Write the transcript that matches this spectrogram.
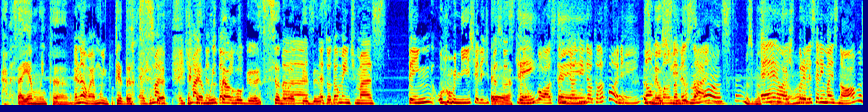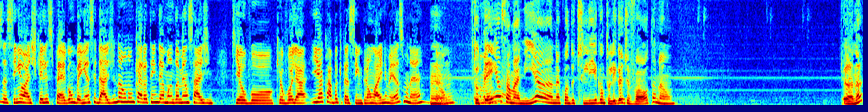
Ah, mas aí é muita É não, é muito. pedância. É demais, é demais. É muita totalmente. arrogância não atender. É totalmente, mas tem o nicho ali de pessoas É, que tem, não gostam de tem, atender o telefone. tem. Não Os me meus manda filhos mensagem. não gostam. Os meus É, eu acho que por eles serem mais novos, assim, eu acho que eles pegam bem a cidade. Não, não quero atender, manda mensagem que eu vou que eu vou olhar. E acaba que tá sempre online mesmo, né? Então. Hum. Tu tem essa mania, Ana, quando te ligam, tu liga de volta, não? Ana?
